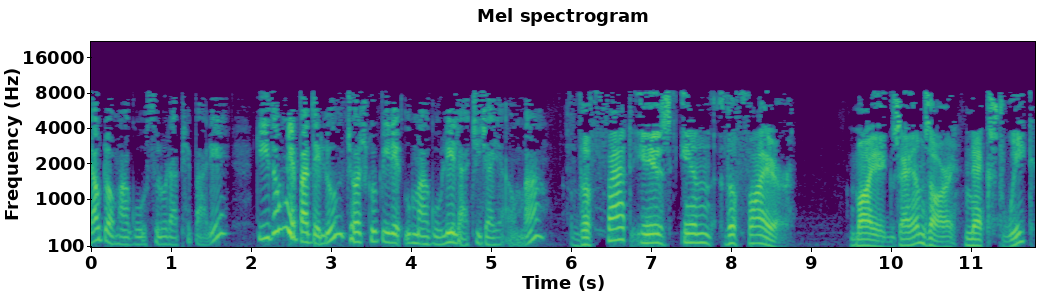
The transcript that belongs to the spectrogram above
ရောက်တော့မှာကိုဆိုလိုတာဖြစ်ပါတယ်။ဒီအသုံးနဲ့ပတ်သက်လို့ George ကိုပေးတဲ့ဥပမာကိုလေ့လာကြည့်ကြရအောင်ပါ။ The fat is in the fire. My exams are next week,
